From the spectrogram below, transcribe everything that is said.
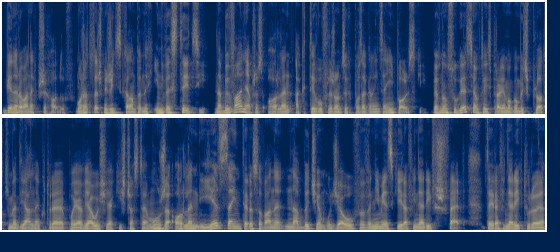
generowanych przychodów. Można to też mierzyć skalą pewnych inwestycji, nabywania przez Orlen aktywów leżących poza granicami Polski. Pewną sugestią w tej sprawie mogą być plotki medialne, które pojawiały się jakiś czas temu, że Orlen jest zainteresowany nabyciem udziałów w niemieckiej rafinerii w Szwed. W tej rafinerii, która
